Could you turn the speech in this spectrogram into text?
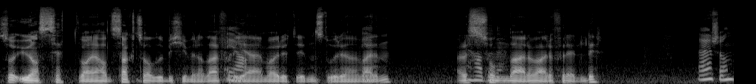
Så uansett hva jeg hadde sagt, så hadde du bekymra deg fordi Ja. jeg var ute i den store verden? Er det sånn det. det er å være forelder? Det er sånn.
